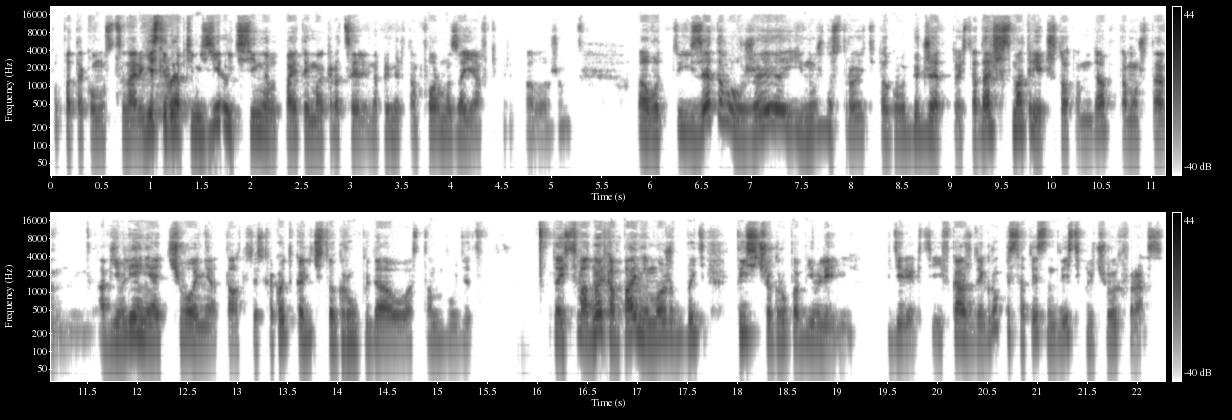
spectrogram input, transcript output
по, по такому сценарию. Если вы оптимизируете именно вот по этой макроцели, например, там форма заявки, предположим, а вот из этого уже и нужно строить итоговый бюджет. То есть, а дальше смотреть, что там, да, потому что объявление от чего не отталкивается. То есть, какое-то количество группы, да, у вас там будет. То есть, в одной компании может быть тысяча групп объявлений в Директе, и в каждой группе, соответственно, 200 ключевых фраз.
